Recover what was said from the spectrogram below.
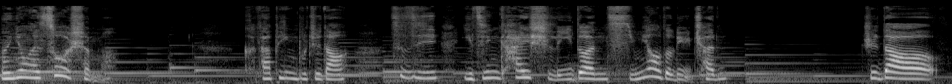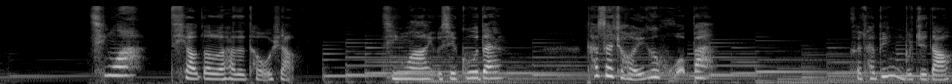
能用来做什么。可他并不知道，自己已经开始了一段奇妙的旅程。直到青蛙跳到了他的头上，青蛙有些孤单，他在找一个伙伴。可他并不知道，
